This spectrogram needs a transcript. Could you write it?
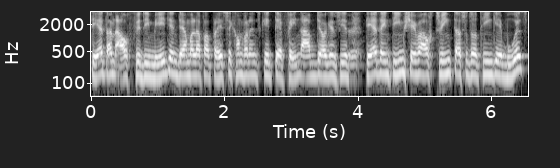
der dann auch für die Medien, der mal auf eine Pressekonferenz geht, der Fanabende organisiert, der den Teamchef auch zwingt, dass er dorthin gehen muss,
